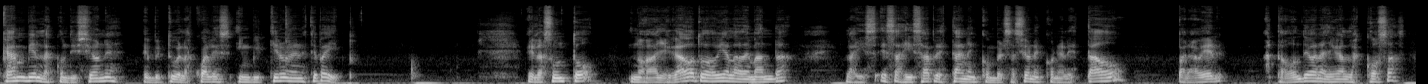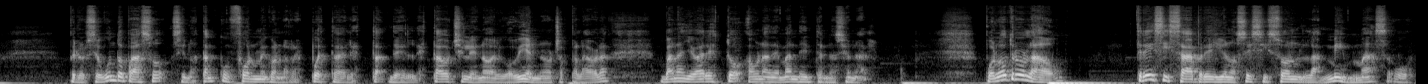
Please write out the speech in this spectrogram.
cambien las condiciones en virtud de las cuales invirtieron en este país. El asunto no ha llegado todavía a la demanda. esas ISAPRES están en conversaciones con el Estado para ver hasta dónde van a llegar las cosas. Pero el segundo paso, si no están conformes con la respuesta del, Estado chileno, del gobierno, en otras palabras, van a llevar esto a una demanda internacional. Por otro lado, tres ISAPRES, yo no sé si son las mismas, o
